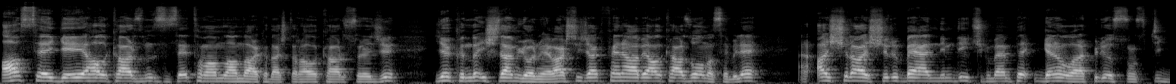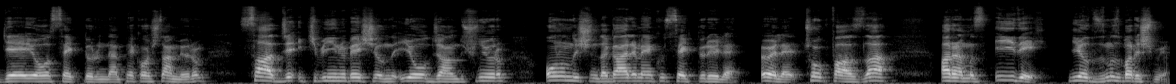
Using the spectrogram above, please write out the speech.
ASG'ye halka arzımız ise tamamlandı arkadaşlar halka arz süreci. Yakında işlem görmeye başlayacak. Fena bir halka arz olmasa bile yani aşırı aşırı beğendiğim değil. Çünkü ben pek genel olarak biliyorsunuz ki GEO sektöründen pek hoşlanmıyorum. Sadece 2025 yılında iyi olacağını düşünüyorum. Onun dışında gayrimenkul sektörüyle öyle çok fazla aramız iyi değil. Yıldızımız barışmıyor.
